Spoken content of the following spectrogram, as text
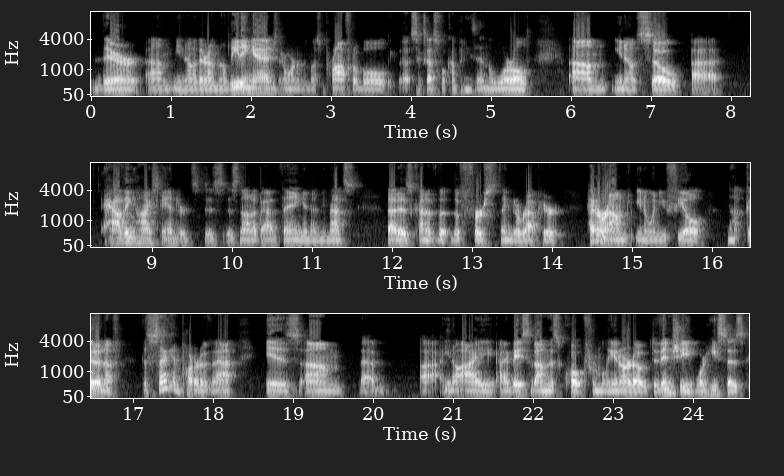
they're um, you know they're on the leading edge. They're one of the most profitable, uh, successful companies in the world. Um, you know, so uh, having high standards is, is not a bad thing, and I mean that's that is kind of the, the first thing to wrap your head around, you know, when you feel not good enough. The second part of that is, um, uh, uh, you know, I, I base it on this quote from Leonardo da Vinci where he says,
